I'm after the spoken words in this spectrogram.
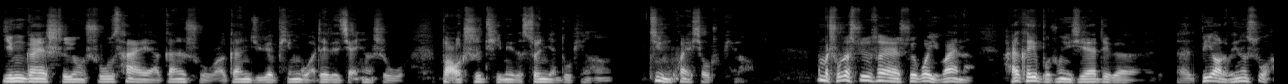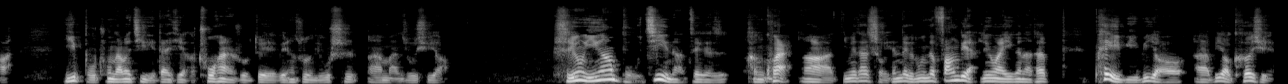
应该食用蔬菜呀、甘薯啊、柑橘、苹果这类碱性食物，保持体内的酸碱度平衡。尽快消除疲劳。那么除了蔬菜水果以外呢，还可以补充一些这个呃必要的维生素哈，以补充咱们机体代谢和出汗时候对维生素的流失啊，满足需要。使用营养补剂呢，这个很快啊，因为它首先这个东西它方便，另外一个呢它配比比较啊比较科学，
